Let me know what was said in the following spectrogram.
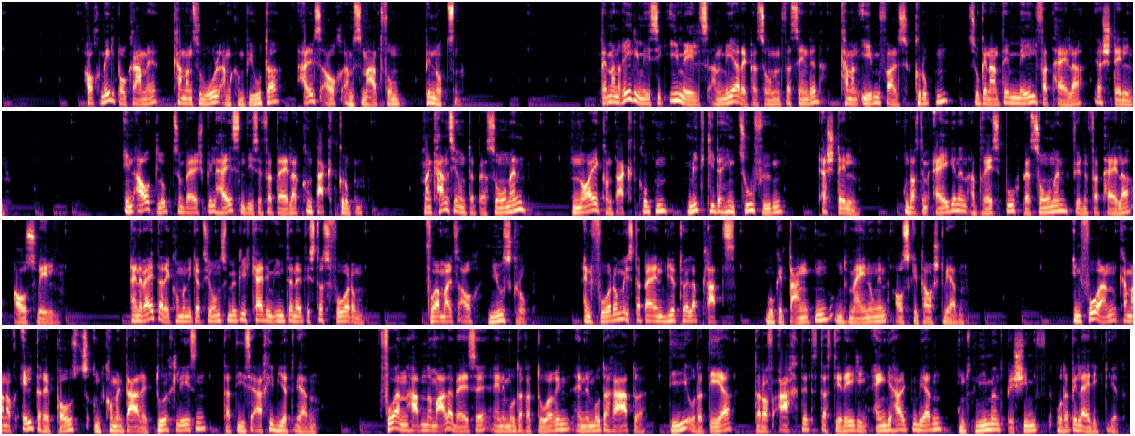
Auch Mailprogramme kann man sowohl am Computer als auch am Smartphone benutzen. Wenn man regelmäßig E-Mails an mehrere Personen versendet, kann man ebenfalls Gruppen, sogenannte Mail-Verteiler, erstellen. In Outlook zum Beispiel heißen diese Verteiler Kontaktgruppen. Man kann sie unter Personen, neue Kontaktgruppen, Mitglieder hinzufügen, erstellen und aus dem eigenen Adressbuch Personen für den Verteiler auswählen. Eine weitere Kommunikationsmöglichkeit im Internet ist das Forum, vormals auch Newsgroup. Ein Forum ist dabei ein virtueller Platz, wo Gedanken und Meinungen ausgetauscht werden. In Foren kann man auch ältere Posts und Kommentare durchlesen, da diese archiviert werden. Foren haben normalerweise eine Moderatorin, einen Moderator, die oder der darauf achtet, dass die Regeln eingehalten werden und niemand beschimpft oder beleidigt wird.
